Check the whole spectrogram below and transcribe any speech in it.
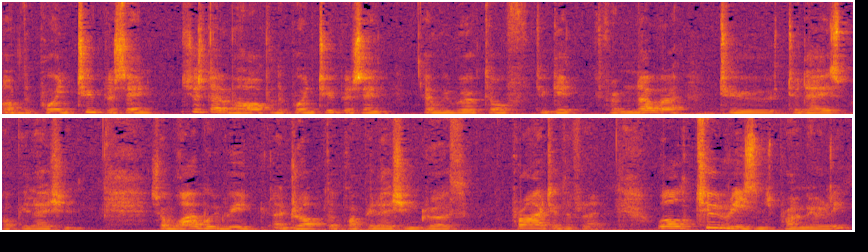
of the 0.2%, just over half of the 0.2% that we worked off to get from Noah to today's population. So why would we drop the population growth prior to the flood? Well, two reasons primarily.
